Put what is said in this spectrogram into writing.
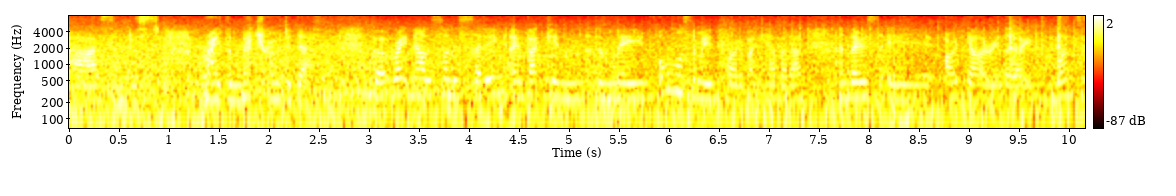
pass and just ride the metro to death. But right now the sun is setting, I'm back in the main, almost the main part of Akihabara and there's a art gallery that I want to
